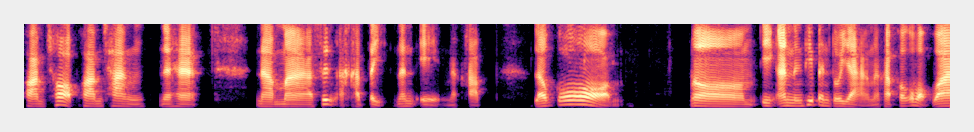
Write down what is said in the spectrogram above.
ความชอบความชังนะฮะนำมาซึ่งอคตินั่นเองนะครับ แล้วก็อีกอันหนึ่งที่เป็นตัวอย่างนะครับเขาก็บอกว่า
